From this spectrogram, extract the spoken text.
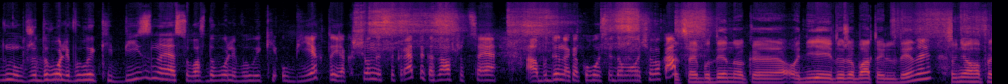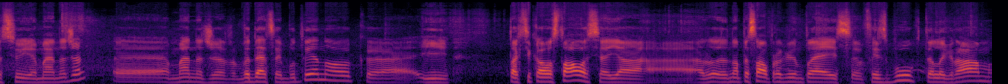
ну вже доволі великий бізнес, у вас доволі великі об'єкти. Якщо не секрет, ти казав, що це будинок якогось відомого чувака. Цей будинок е, однієї дуже багатої людини. В нього працює менеджер. Е, Менеджер веде цей будинок. е, І так цікаво сталося. Я написав про Green Place в Facebook, Telegram.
